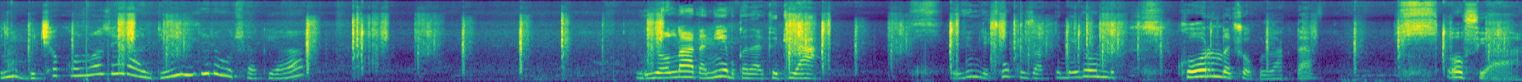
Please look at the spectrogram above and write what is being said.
Yani bıçak olmaz herhalde. Değildir bıçak ya. Bu yollar da niye bu kadar kötü ya? Evim de çok uzakta. Melon da, Korun da çok uzakta. Of ya.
